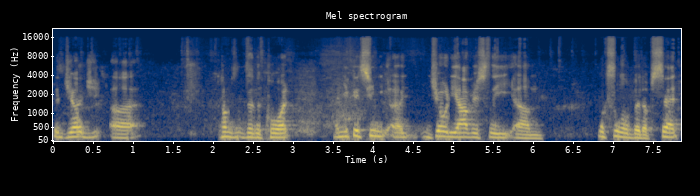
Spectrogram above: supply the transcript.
the judge comes into the court, and you can see Jodi obviously um, looks a little bit upset.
